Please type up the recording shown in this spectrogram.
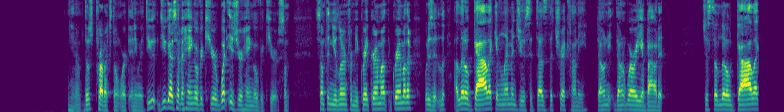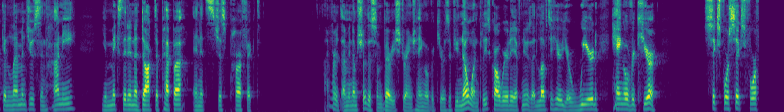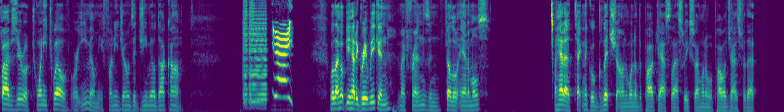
you know those products don't work anyway. Do you do you guys have a hangover cure? What is your hangover cure? Some Something you learned from your great grandmother. Grandmother, what is it? A little garlic and lemon juice. It does the trick, honey. Don't don't worry about it. Just a little garlic and lemon juice and honey. You mix it in a Dr Pepper, and it's just perfect. I've heard. I mean, I'm sure there's some very strange hangover cures. If you know one, please call Weird AF News. I'd love to hear your weird hangover cure. 646 450 2012 or email me funnyjones at gmail.com. Yay! Well, I hope you had a great weekend, my friends and fellow animals. I had a technical glitch on one of the podcasts last week, so I want to apologize for that.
